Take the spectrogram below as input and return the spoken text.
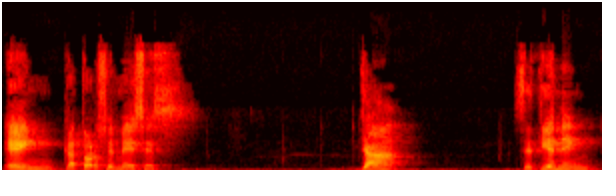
en 14 meses ya se tienen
